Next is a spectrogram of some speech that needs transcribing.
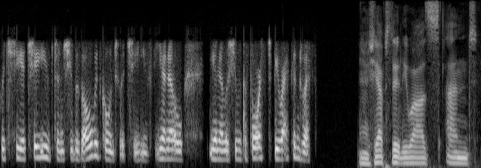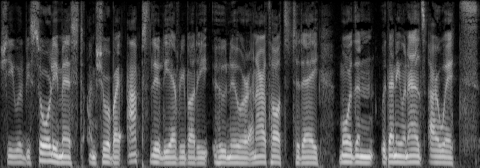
which she achieved and she was always going to achieve. You know, you know, she was a force to be reckoned with. Yeah, she absolutely was, and she will be sorely missed, I'm sure, by absolutely everybody who knew her. And our thoughts today, more than with anyone else, are with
